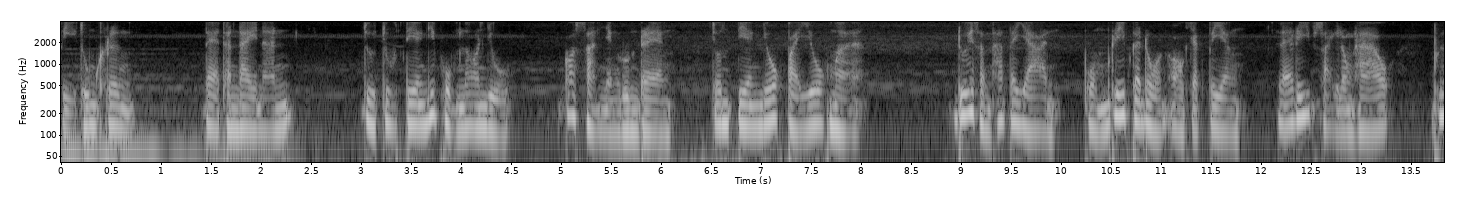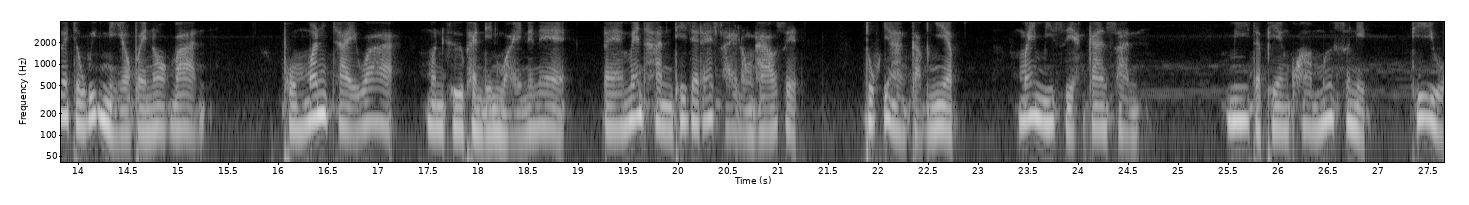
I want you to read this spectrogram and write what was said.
สี่ทุ่มครึ่ง แต่ทันใดนั้น จู่ๆเตียงที่ผมนอนอยู่ ก็สั่นอย่างรุนแรง จนเตียงโยกไปโยกมา ด้วยสันทัตญาณผมรีบกระโดดออกจากเตียง และรีบใส่รองเท้า เพื่อจะวิ่งหนีออกไปนอกบ้าน ผมมั่นใจว่ามันคือแผ่นดินไหวแน่ๆแต่ไม่ทันที่จะได้ใส่รองเท้าเสร็จ ทุกอย่างกลับเงียบ ไม่มีเสียงการสั่น มีแต่เพียงความมืดสนิทที่อยู่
